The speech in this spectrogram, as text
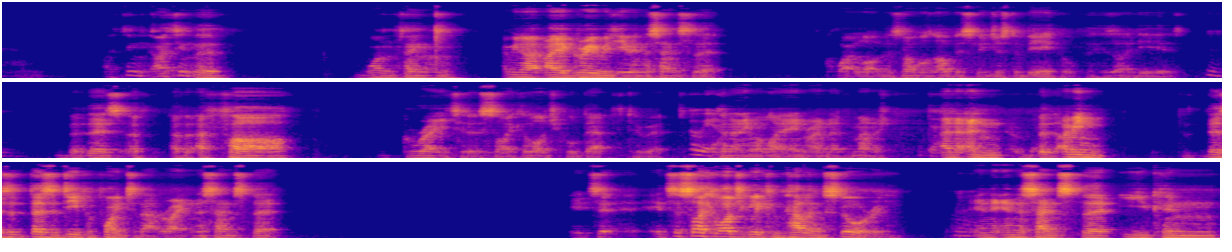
um, I think I think the one thing. I mean, I, I agree with you in the sense that quite a lot of his novels obviously just a vehicle for his ideas, Mm. but there's a, a, a far greater psychological depth to it oh yeah than anyone like Ayn Rand ever managed. And definitely. and but I mean, there's a there's a deeper point to that, right? In the sense that it's a, it's a psychologically compelling story, Mm. in in the sense that you can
